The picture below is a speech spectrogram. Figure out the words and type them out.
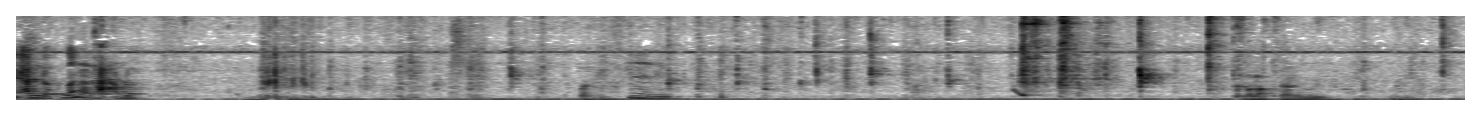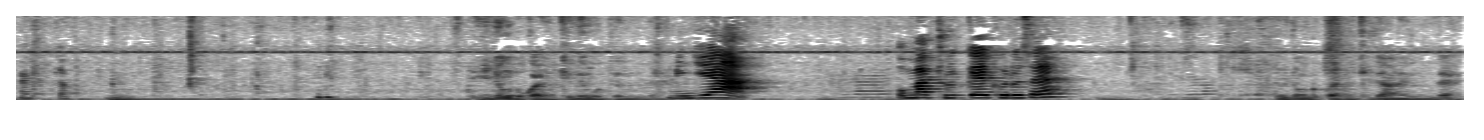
này ăn được rất là lạ luôn 맛있어 ừ. 막히다 음. 맛있어 음. 이 정도까지 기대 못했는데. 민지야 엄마 줄게 그릇에? 이 정도까지는 기대 안 했는데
